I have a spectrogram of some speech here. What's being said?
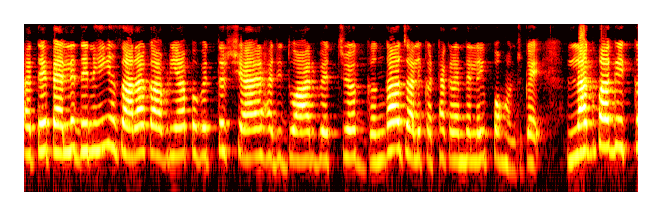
ਅਤੇ ਪਹਿਲੇ ਦਿਨ ਹੀ ਹਜ਼ਾਰਾਂ ਕਾਵੜੀਆਂ ਪਵਿੱਤਰ ਸ਼ਹਿਰ ਹਰਿਦੁਆਰ ਵਿੱਚ ਗੰਗਾ ਜਲ ਇਕੱਠਾ ਕਰਨ ਦੇ ਲਈ ਪਹੁੰਚ ਗਏ। ਲਗਭਗ ਇੱਕ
